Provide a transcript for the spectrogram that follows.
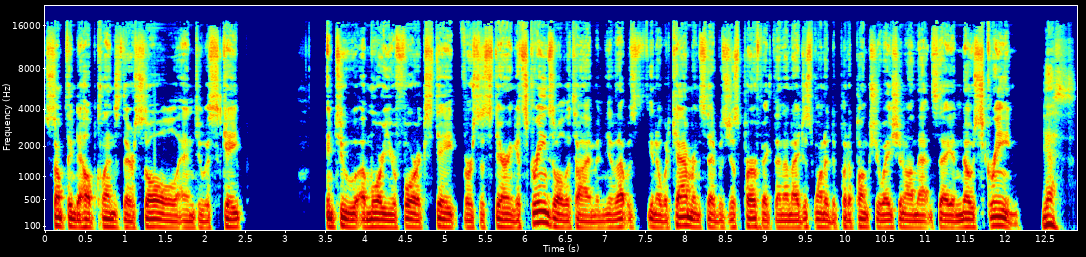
something to help cleanse their soul and to escape into a more euphoric state versus staring at screens all the time. And you know that was you know what Cameron said was just perfect. And then I just wanted to put a punctuation on that and say and no screen. Yes.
